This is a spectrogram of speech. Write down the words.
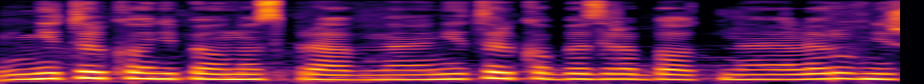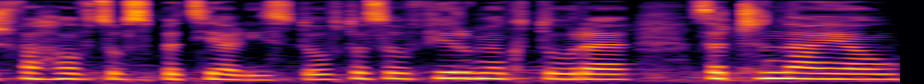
nie tylko niepełnosprawne, nie tylko bezrobotne, ale również fachowców, specjalistów. To są firmy, które zaczynają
